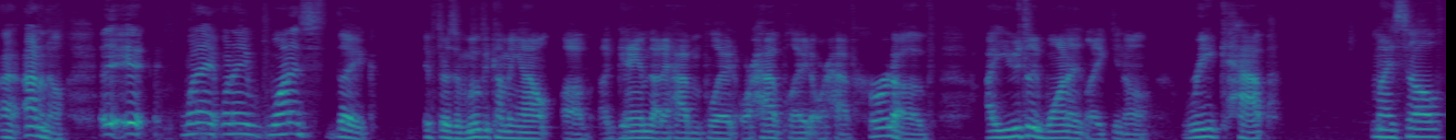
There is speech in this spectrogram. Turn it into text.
I, I don't know. It, it when I when I want to like if there's a movie coming out of a game that I haven't played or have played or have heard of, I usually want to like you know recap myself.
